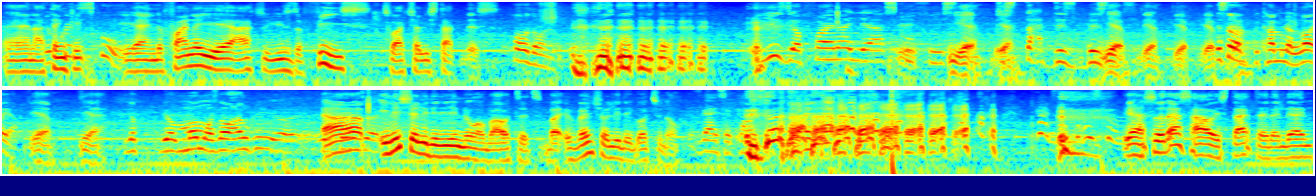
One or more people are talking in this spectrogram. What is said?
And I You think, school? yeah, in the final year, I had to use the fees to actually start this. Hold on. Use your final year school fees Yeah, to yeah. start this business yeah, yeah, yeah. instead yeah, of becoming a lawyer. yeah, yeah. Your, your mom was not angry. Your, your Uh, were- initially, they didn't know about it, but eventually they got to know. this guy is a gangster. Yeah, so that's how it started. And then,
